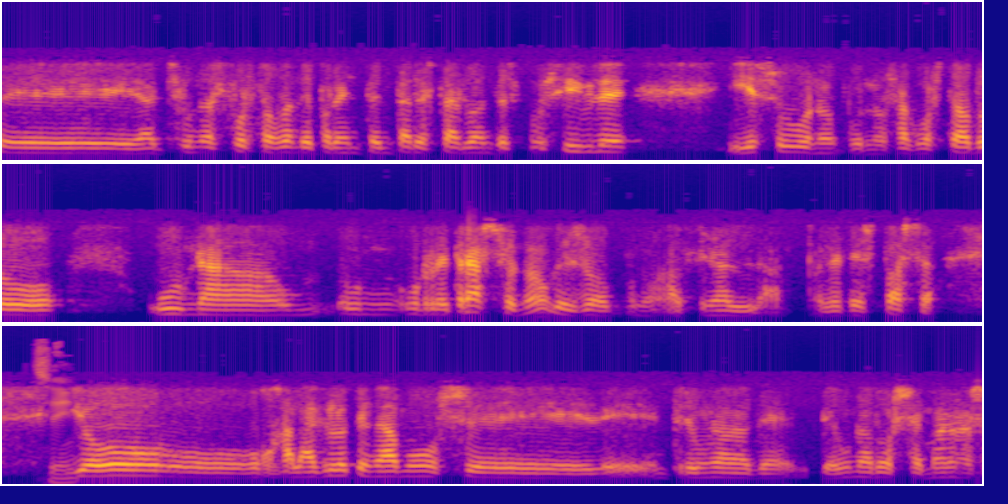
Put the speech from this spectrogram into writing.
eh, ha hecho un esfuerzo grande para intentar estar lo antes posible y eso, bueno, pues nos ha costado una, un, un, retraso, ¿no? Que eso, bueno, al final a veces pasa. Sí. Yo ojalá que lo tengamos eh, de, entre una de, de, una o dos semanas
